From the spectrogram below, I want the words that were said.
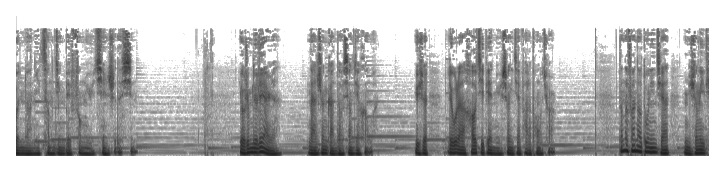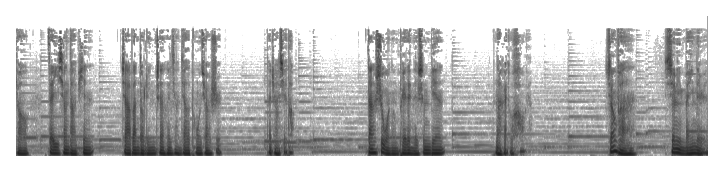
温暖你曾经被风雨侵蚀的心。有这么对恋人，男生感到相见恨晚，于是浏览好几遍女生以前发的朋友圈。当他翻到多年前女生的一条在异乡打拼、加班到凌晨很想家的朋友圈时，他这样写道：“当时我能陪在你的身边，那该多好呀。”相反，心里没你的人。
